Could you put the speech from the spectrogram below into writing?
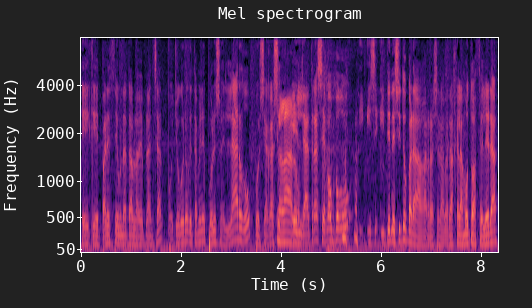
eh, que parece una tabla de planchar, pues yo creo que también es por eso, el largo, por si acaso Claro. el de atrás se va un poco y, y y tiene sitio para agarrarse. La verdad es que la moto acelera,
